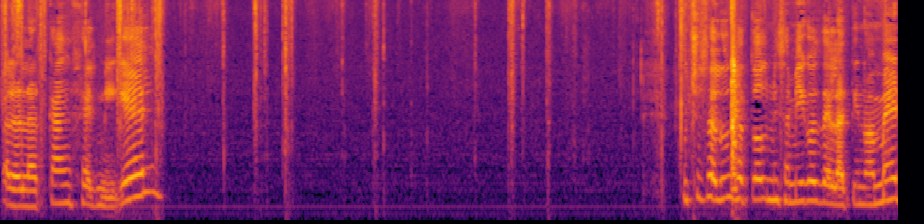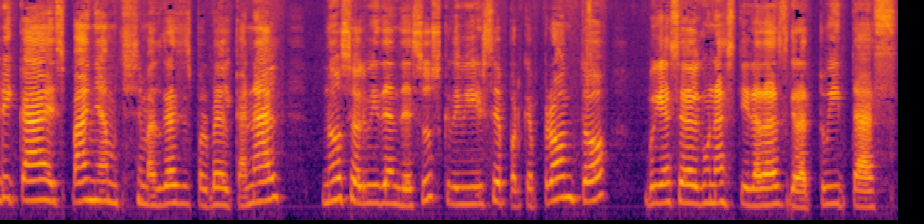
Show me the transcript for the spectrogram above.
Para el arcángel Miguel. Muchos saludos a todos mis amigos de Latinoamérica, España. Muchísimas gracias por ver el canal. No se olviden de suscribirse porque pronto voy a hacer algunas tiradas gratuitas.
